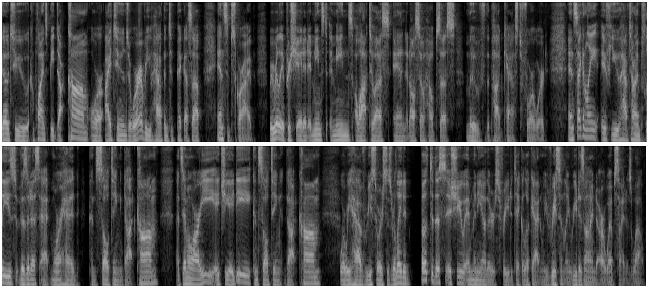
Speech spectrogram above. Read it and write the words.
go to compliancebeat.com or iTunes or wherever you happen to pick us up and subscribe. We really appreciate it. It means it means a lot to us and it also helps us move the podcast forward. And secondly, if you have time, please visit us at moreheadconsulting.com. That's M O R E H E A D consulting.com where we have resources related both to this issue and many others for you to take a look at. And we've recently redesigned our website as well.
